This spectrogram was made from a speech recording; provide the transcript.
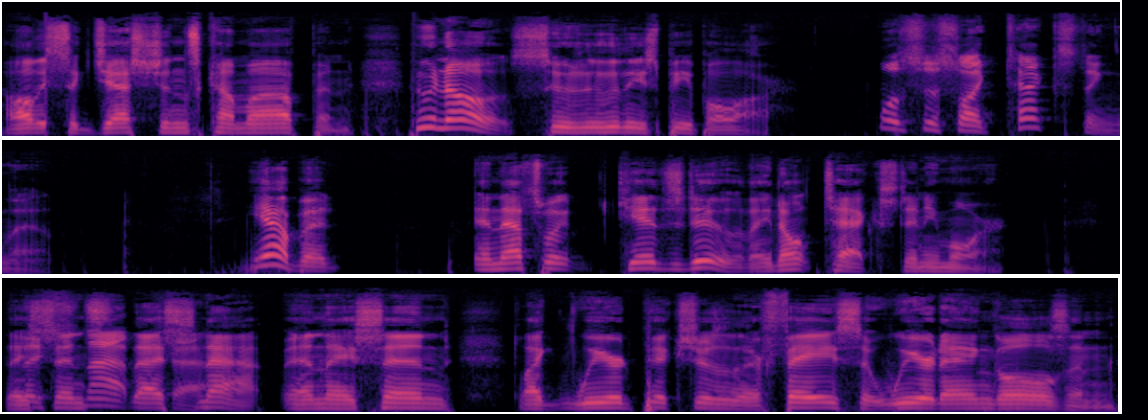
All these suggestions come up, and who knows who who these people are. Well, it's just like texting then. Yeah, but and that's what kids do. They don't text anymore. They, They send they Snapchat. snap and they send like weird pictures of their face at weird angles and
